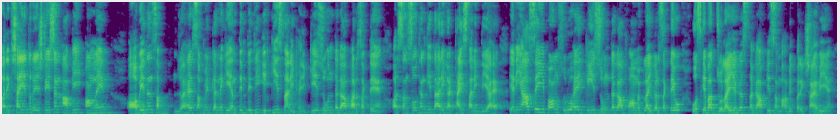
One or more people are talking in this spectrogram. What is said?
परीक्षा ये तो रजिस्ट्रेशन आपकी ऑनलाइन आवेदन सब जो है सबमिट करने की अंतिम तिथि 21 तारीख है। 21 जून तक आप भर सकते हैं और संशोधन की तारीख 28 तारीख दिया है। यानी आज से ही फॉर्म शुरू है। 21 जून तक आप फॉर्म अप्लाई कर सकते हो। उसके बाद जुलाई, अगस्त तक आपकी संभावित परीक्षाएँ भी हैं।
